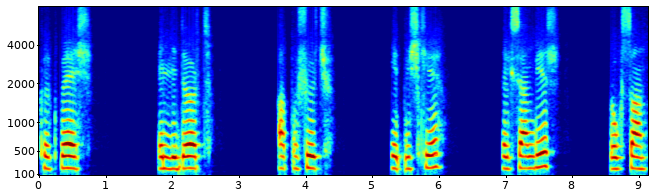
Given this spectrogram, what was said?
45 54 63 72 81 90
